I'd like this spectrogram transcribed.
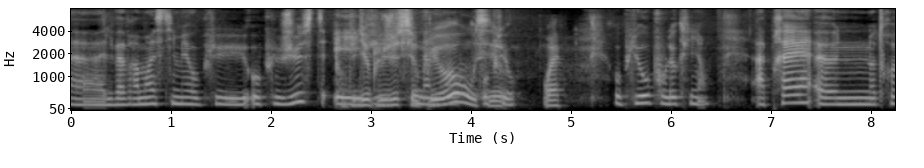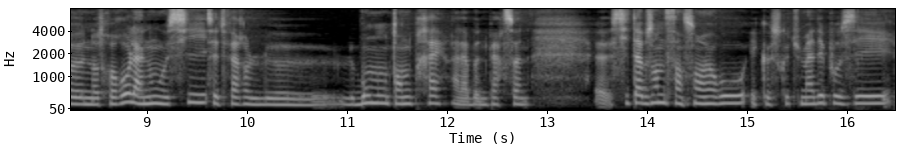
Euh, elle va vraiment estimer au plus, au plus juste. Quand tu dis au plus ju- juste, c'est au plus haut ou Au c'est- plus haut. Ouais. Au plus haut pour le client. Après, euh, notre, notre rôle à nous aussi, c'est de faire le, le bon montant de prêt à la bonne personne. Euh, si tu as besoin de 500 euros et que ce que tu m'as déposé,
